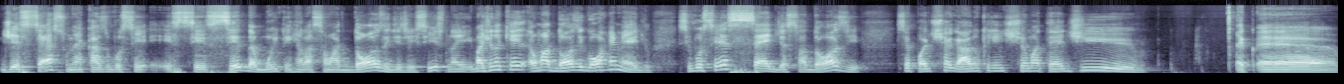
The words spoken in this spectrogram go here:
de excesso, né? Caso você exceda muito em relação à dose de exercício, né? Imagina que é uma dose igual remédio. Se você excede essa dose, você pode chegar no que a gente chama até de é, é,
